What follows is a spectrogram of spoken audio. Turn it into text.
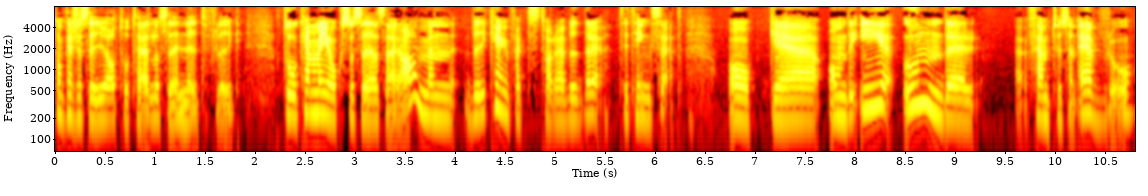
De kanske säger ja till hotell och säger nej till flyg. Då kan man ju också säga så här, ja men vi kan ju faktiskt ta det här vidare till tingsrätt. Och eh, om det är under eh, 5 000 euro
